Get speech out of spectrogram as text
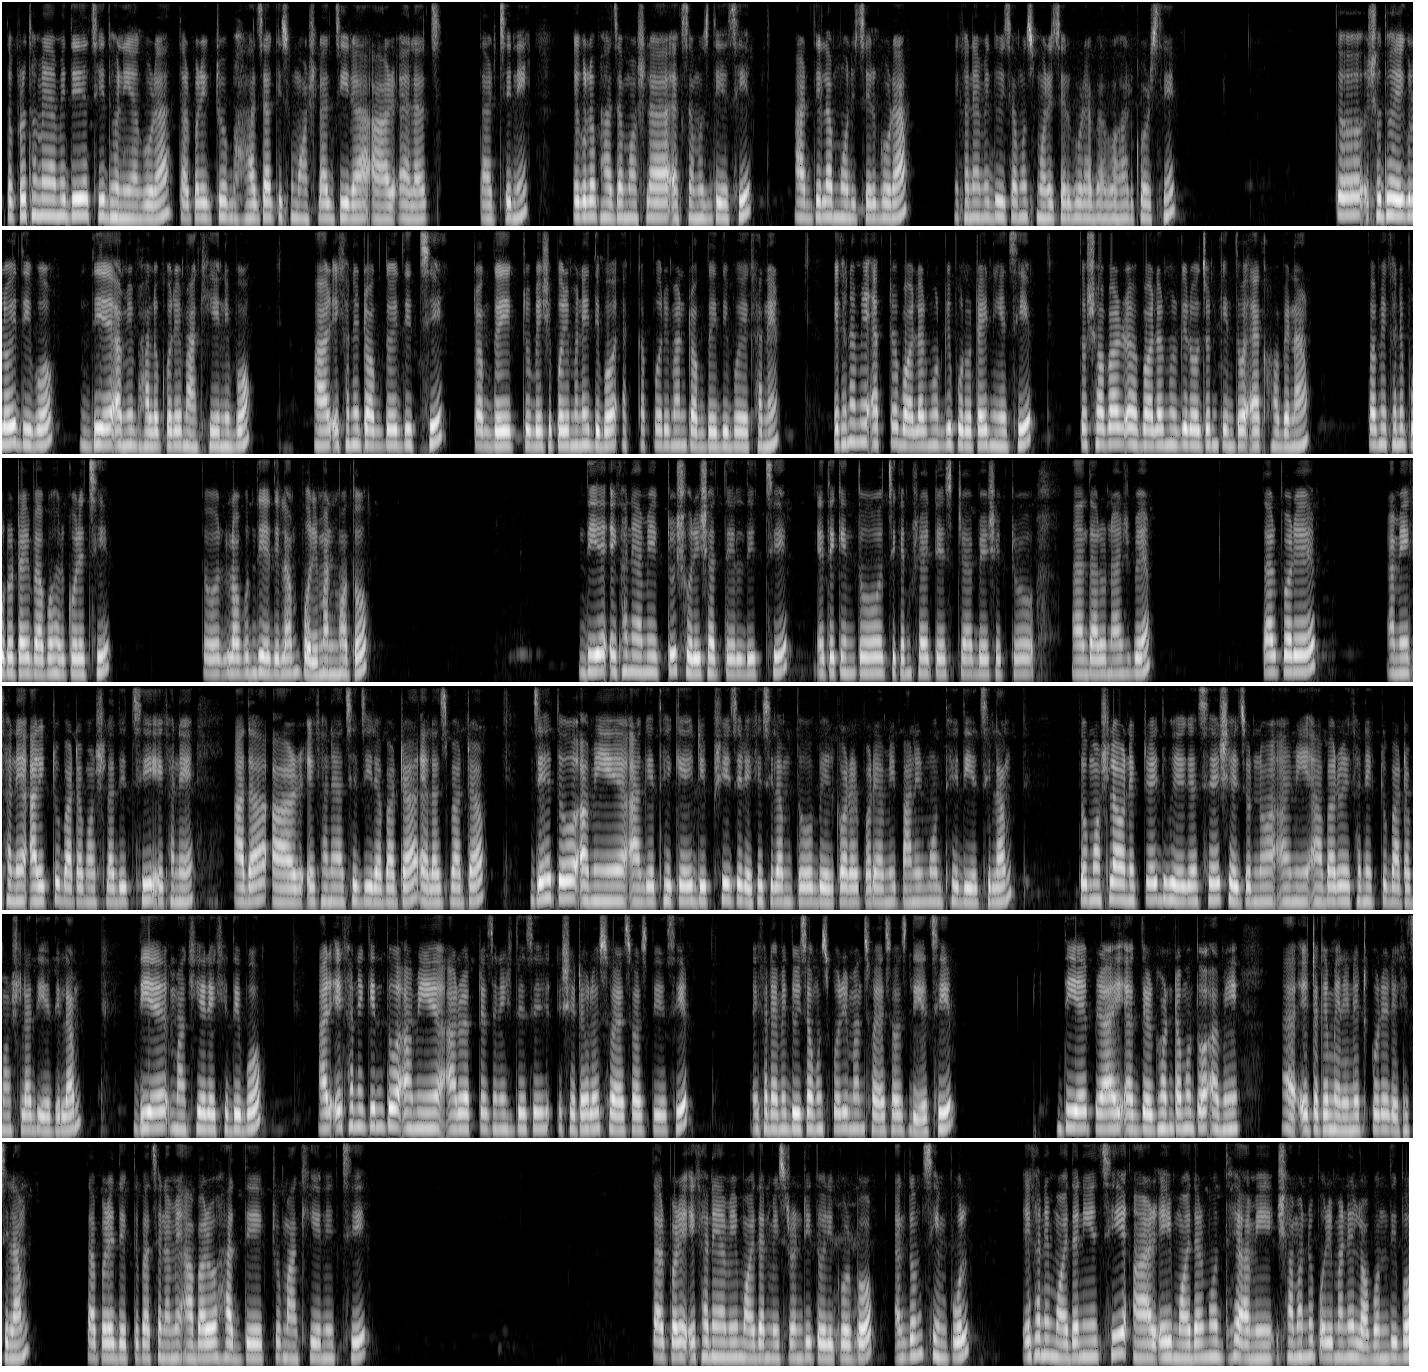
তো প্রথমে আমি দিয়েছি ধনিয়া গুঁড়া, তারপর একটু ভাজা কিছু মশলা, জিরা আর এলাচ, দারচিনি। এগুলো ভাজা মশলা এক চামচ দিয়েছি। আর দিলাম মরিচের গুঁড়া। এখানে আমি দুই চামচ মরিচের গুঁড়া ব্যবহার করছি। তো শুধু এগুলোই দিব, দিয়ে আমি ভালো করে মাখিয়ে নিব। আর এখানে টক দই দিচ্ছি। টক দই একটু বেশি পরিমাণেই দিব, এক কাপ পরিমাণ টক দই দিব এখানে। এখানে আমি একটা ব্রয়লার মুরগি পুরোটাই নিয়েছি। তো সবার ব্রয়লার মুরগির ওজন কিন্তু এক হবে না। তো আমি এখানে পুরোটাই ব্যবহার করেছি। তো লবণ দিয়ে দিলাম পরিমাণ মতো। দিয়ে এখানে আমি একটু সরিষার তেল দিচ্ছি। এতে কিন্তু চিকেন ফ্রাই টেস্টটা বেশ একটু দারুণ আসবে। তারপরে আমি এখানে আরেকটু বাটা মশলা দিচ্ছি। এখানে আদা আর এখানে আছে জিরা বাটা, এলাচ বাটা। যেহেতু আমি আগে থেকেই ডিপ ফ্রিজে রেখেছিলাম, তো বের করার পরে আমি পানির মধ্যে দিয়েছিলাম। তো মশলা অনেকটাই ধুয়ে গেছে সেই জন্য আমি আবারও এখানে একটু বাটা মশলা দিয়ে দিলাম। দিয়ে মাখিয়ে রেখে দেব। আর এখানে কিন্তু আমি আরও একটা জিনিস দিয়েছি, সেটা হলো সয়া সস দিয়েছি। এখানে আমি দুই চামচ পরিমাণ সয়া সস দিয়েছি। দিয়ে প্রায় এক দেড় ঘণ্টা মতো আমি এটাকে ম্যারিনেট করে রেখেছিলাম। তারপরে দেখতে পাচ্ছেন আমি আবারও হাত দিয়ে একটু মাখিয়ে নিচ্ছি। তারপরে এখানে আমি ময়দার মিশ্রণটি তৈরি করব। একদম সিম্পল। এখানে ময়দা নিয়েছি আর এই ময়দার মধ্যে আমি সামান্য পরিমাণে লবণ দিব,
